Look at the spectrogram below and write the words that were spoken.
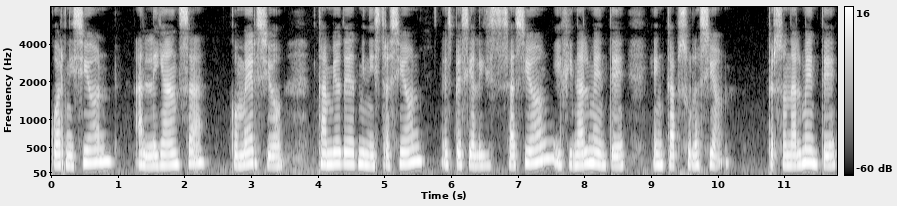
guarnición, alianza, comercio, cambio de administración, especialización y finalmente encapsulación. Personalmente,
